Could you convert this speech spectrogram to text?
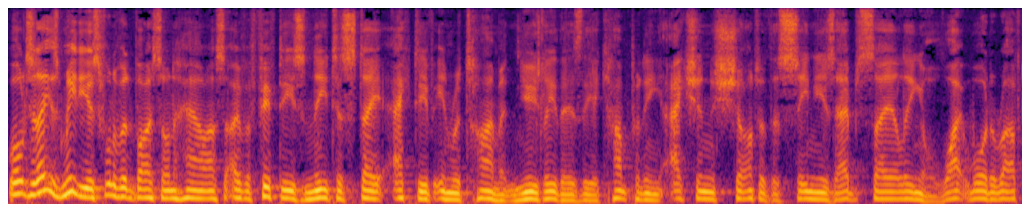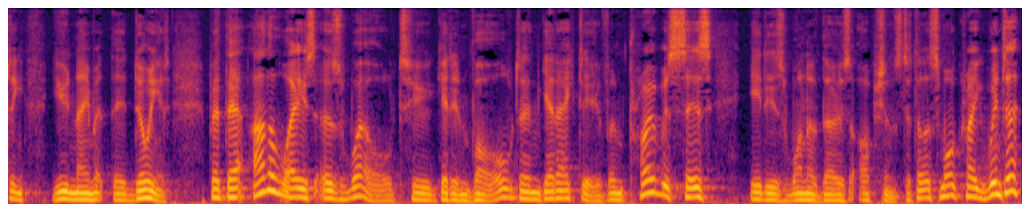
Well, today's media is full of advice on how us over 50s need to stay active in retirement. And usually there's the accompanying action shot of the seniors abseiling or whitewater rafting, you name it, they're doing it. But there are other ways as well to get involved and get active. And Probus says it is one of those options. To tell us more, Craig Winter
